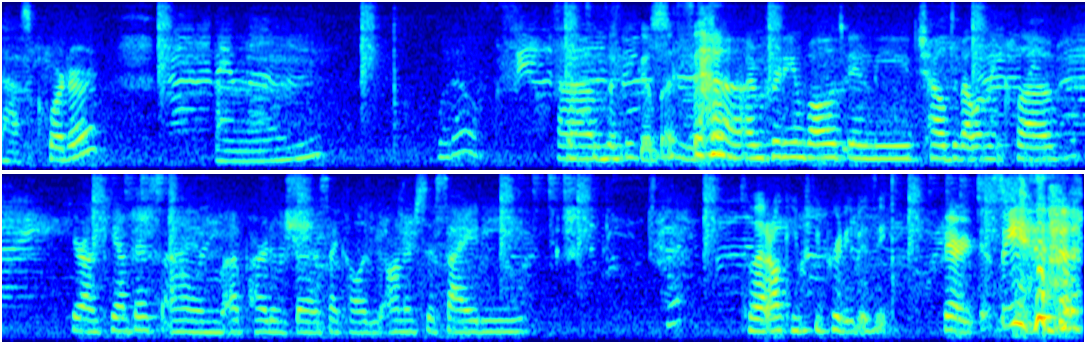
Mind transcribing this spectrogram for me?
past quarter. Um, what else? Like a good list. yeah, I'm pretty involved in the Child Development Club here on campus. I'm a part of the Psychology Honor Society. So, that all keeps you pretty busy. Very busy.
